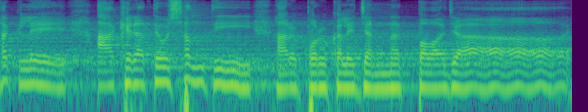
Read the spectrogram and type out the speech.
থাকলে আখেরাতেও শান্তি আর পরকালে জান্নাত পাওয়া যায়।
